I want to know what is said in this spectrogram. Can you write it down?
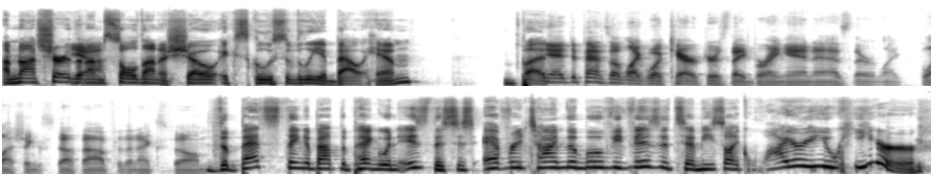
I'm not sure that Yeah. I'm sold on a show exclusively about him, but Yeah, it depends on like what characters they bring in as they're like fleshing stuff out for the next film. the best thing about the penguin is this is every time the movie visits him, he's like, Why are you here?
